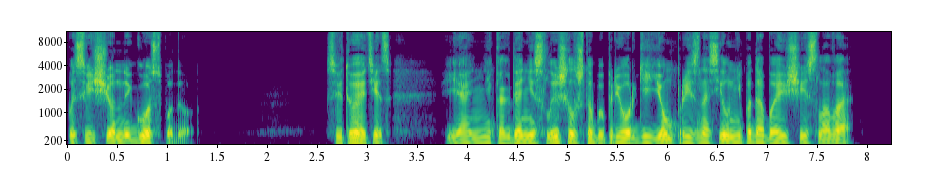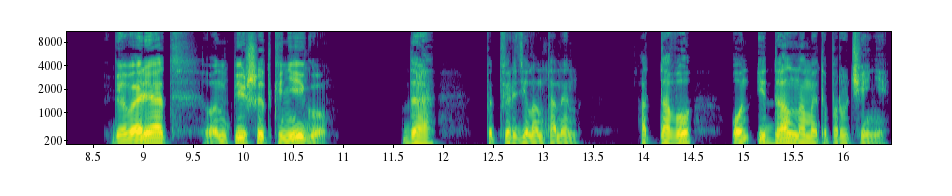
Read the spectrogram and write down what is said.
посвященной Господу? Святой отец, я никогда не слышал, чтобы приор Гийом произносил неподобающие слова. Говорят, он пишет книгу. Да, подтвердил Антонен. Оттого он и дал нам это поручение.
